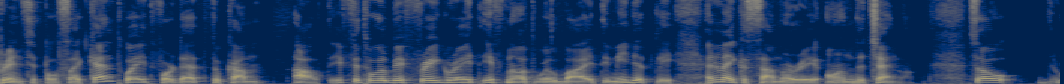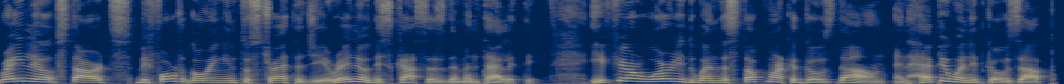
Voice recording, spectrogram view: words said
principles. I can't wait for that to come out. If it will be free, great. If not, we'll buy it immediately and make a summary on the channel. So Raylio starts, before going into strategy, Raylio discusses the mentality. If you are worried when the stock market goes down and happy when it goes up,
